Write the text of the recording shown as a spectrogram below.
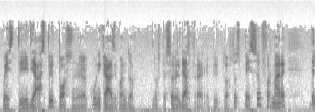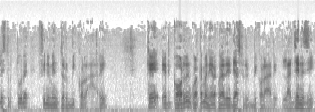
Questi diaspri possono in alcuni casi, quando lo spessore del diaspora è piuttosto spesso, formare delle strutture finemente orbicolari che ricordano in qualche maniera quella dei diaspri orbicolari. La genesi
